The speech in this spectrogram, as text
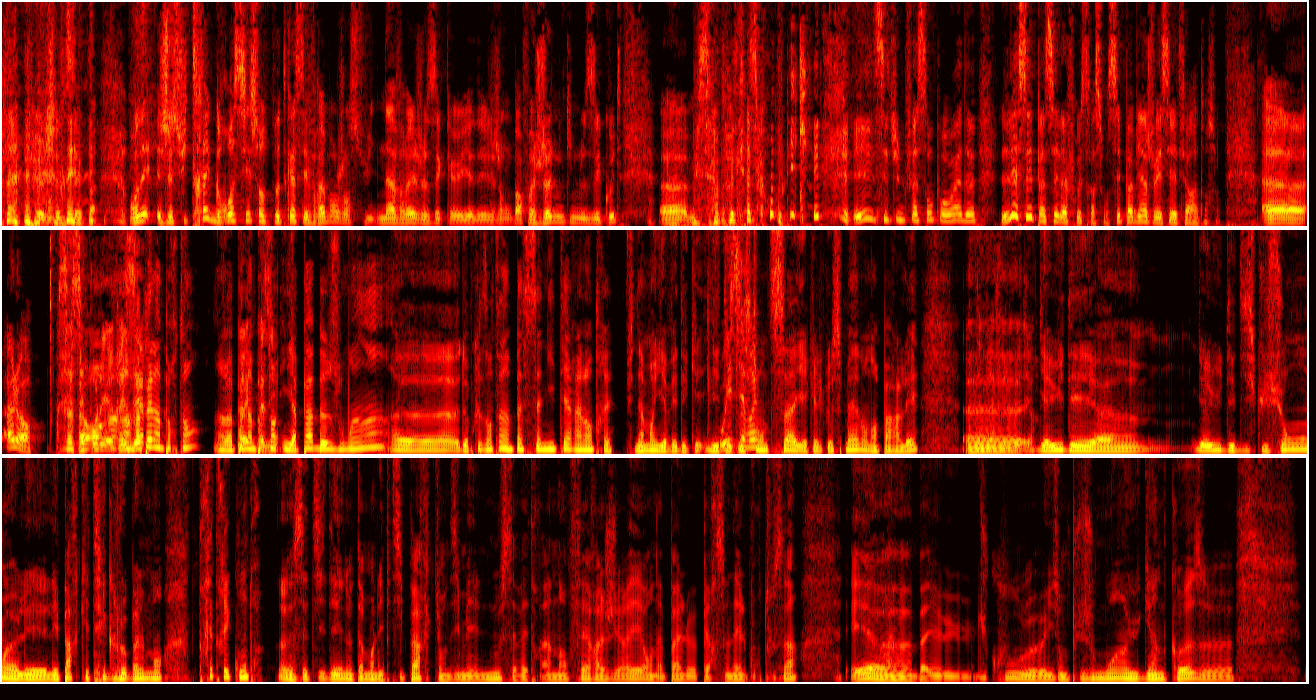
je ne sais pas. On est, je suis très grossier sur le podcast et vraiment j'en suis navré. Je sais qu'il y a des gens parfois jeunes qui nous écoutent, euh, mais c'est un podcast compliqué et c'est une façon pour moi de laisser passer la frustration. C'est pas bien. Je vais essayer de faire attention. Alors ça c'est pour les un, un réserves. rappel important. Un rappel Ouais, important. Il n'y a pas besoin de présenter un pass sanitaire à l'entrée. Finalement, il y avait des, il était Oui, question de ça il y a quelques semaines. On en parlait. Euh. Il y a eu des euh, il y a eu des discussions, euh, les, les parcs étaient globalement très très contre euh, cette idée, notamment les petits parcs qui ont dit mais nous ça va être un enfer à gérer, on n'a pas le personnel pour tout ça. Et euh, bah, du coup ils ont plus ou moins eu gain de cause.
